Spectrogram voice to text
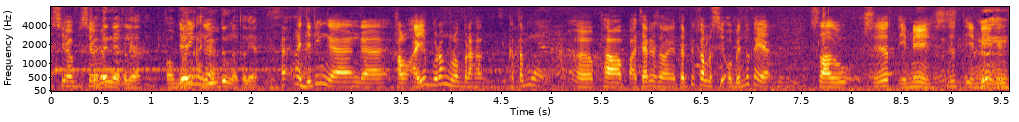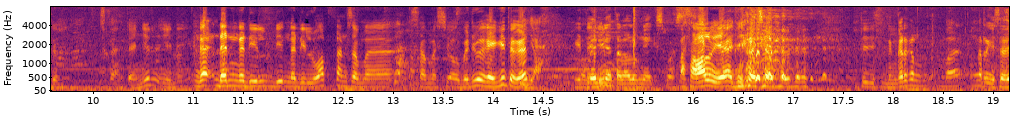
si, si Kadang Oben nggak kelihatan. Oh, Jadi Ayub tuh nggak kelihatan. Jadi nggak nggak kalau Ayub orang belum pernah ketemu eh, sama pacarnya soalnya tapi kalau si Oben tuh kayak selalu set ini set ini Mm-mm. gitu anjir ini nggak dan nggak di, di- nggak diluapkan sama sama si Oben juga kayak gitu kan Iya. gitu Ben Ini nggak terlalu nge-expose. masa lalu ya jadi itu denger kan ngeri saya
